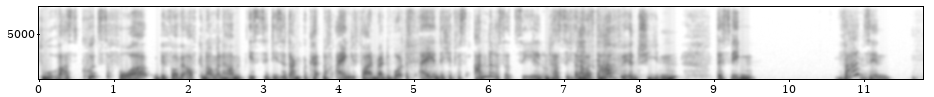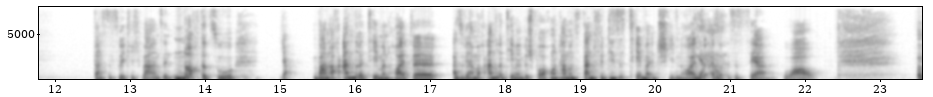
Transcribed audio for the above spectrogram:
du warst kurz davor, bevor wir aufgenommen haben, ist dir diese Dankbarkeit noch eingefallen, weil du wolltest eigentlich etwas anderes erzählen und hast dich dann Ganz aber genau. dafür entschieden. Deswegen Wahnsinn. Das ist wirklich Wahnsinn. Noch dazu, waren auch andere Themen heute. Also wir haben auch andere Themen besprochen und haben uns dann für dieses Thema entschieden heute. Ja. Also es ist sehr wow. Äh,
